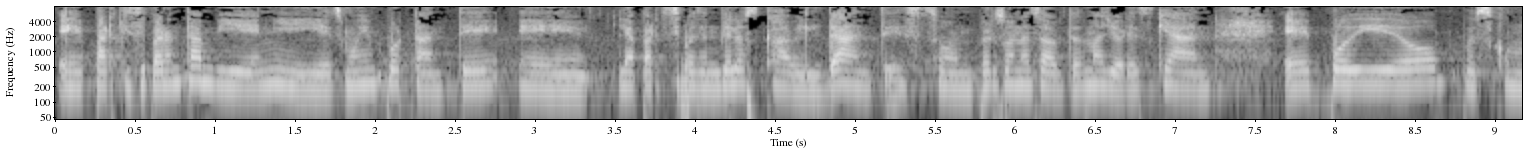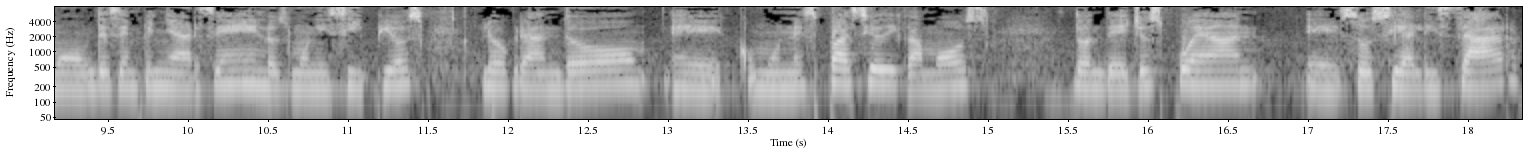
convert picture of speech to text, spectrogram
Eh, participaron también, y es muy importante, eh, la participación de los cabildantes. Son personas adultas mayores que han eh, podido, pues, como desempeñarse en los municipios, logrando como un espacio, digamos, donde ellos puedan socializar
